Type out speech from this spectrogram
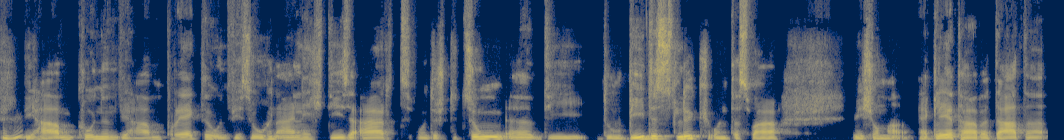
Mhm. Wir haben Kunden, wir haben Projekte und wir suchen eigentlich diese Art Unterstützung, äh, die du bietest, Luc. Und das war, wie ich schon mal erklärt habe, Data,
